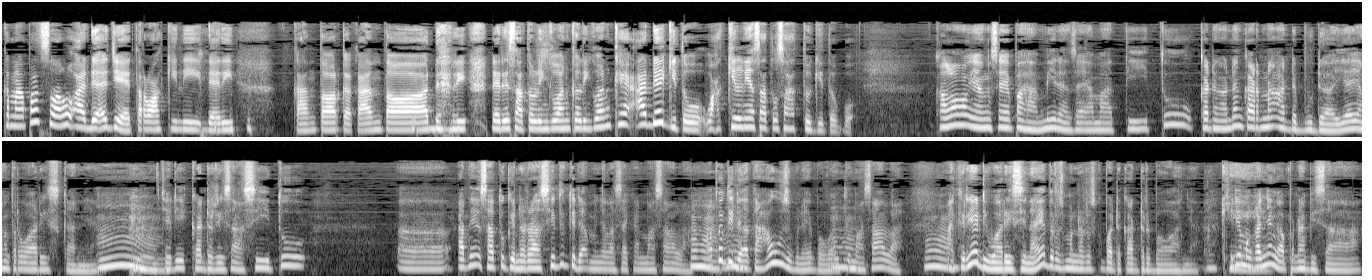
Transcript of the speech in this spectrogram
kenapa selalu ada aja ya terwakili dari kantor ke kantor dari dari satu lingkungan ke lingkungan kayak ada gitu wakilnya satu-satu gitu bu kalau yang saya pahami dan saya amati itu kadang-kadang karena ada budaya yang terwariskan ya hmm. jadi kaderisasi itu uh, artinya satu generasi itu tidak menyelesaikan masalah hmm, atau hmm. tidak tahu sebenarnya bahwa hmm. itu masalah hmm. akhirnya diwarisin aja terus menerus kepada kader bawahnya okay. jadi makanya nggak pernah bisa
